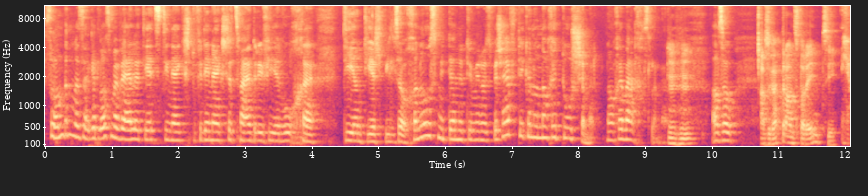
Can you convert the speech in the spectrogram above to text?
Sondern wir sagen, los, wir wählen jetzt die nächsten, für die nächsten zwei, drei, vier Wochen die und die Spielsachen aus, mit denen wir uns beschäftigen und nachher tauschen wir, nachher wechseln wir. Also, Also gerade transparent sein. ja,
